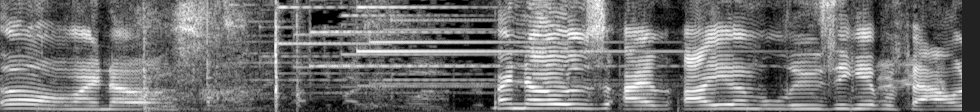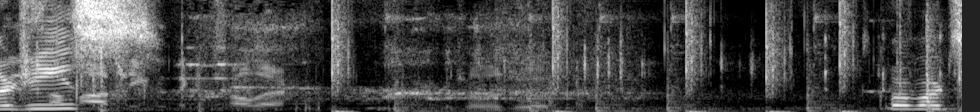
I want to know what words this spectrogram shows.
Oh, my nose. My nose, I, I am losing it with allergies. Scoreboards.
